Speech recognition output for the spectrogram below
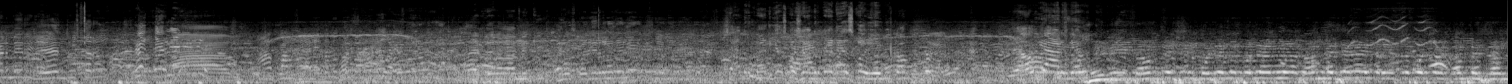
జరగండి మీరు ఏం చూస్తారు? కాంపిటీషన్ పొట్టేళ్ళ పొట్టేళ్ళు కాంపిటీషన్ ఇక్కడ ఇద్దరు పొట్టేళ్ళ కాంపిటీషన్.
